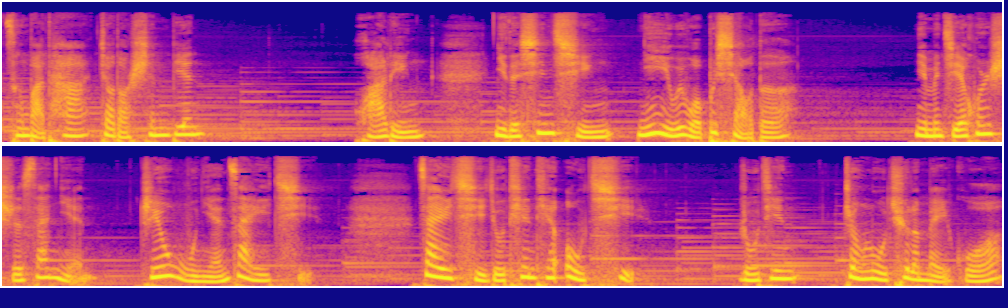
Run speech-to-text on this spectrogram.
曾把她叫到身边。华苓，你的心情，你以为我不晓得？你们结婚十三年，只有五年在一起，在一起就天天怄气。如今正路去了美国，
